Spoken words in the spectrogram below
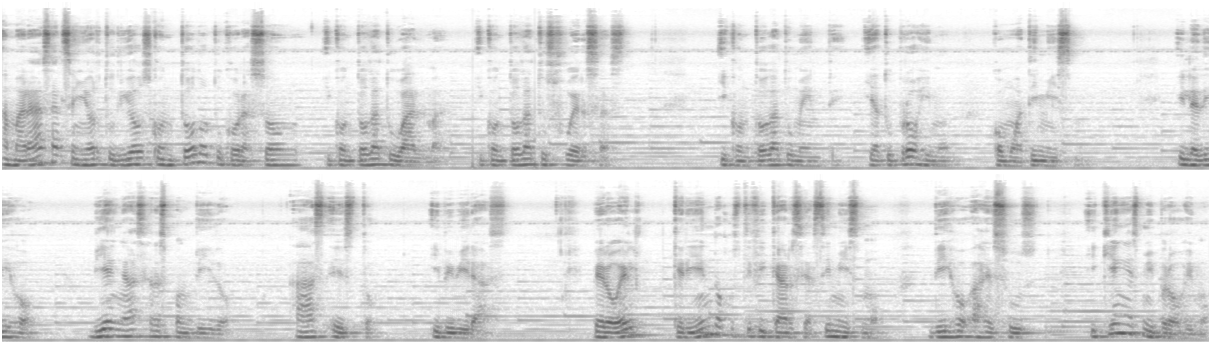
Amarás al Señor tu Dios con todo tu corazón y con toda tu alma y con todas tus fuerzas y con toda tu mente y a tu prójimo como a ti mismo. Y le dijo, bien has respondido, haz esto y vivirás. Pero él, queriendo justificarse a sí mismo, dijo a Jesús, ¿y quién es mi prójimo?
